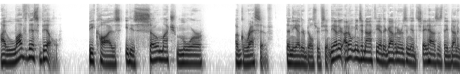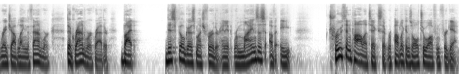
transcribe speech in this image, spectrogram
I love this bill because it is so much more aggressive than the other bills we've seen. The other, I don't mean to knock the other governors and the other state houses; they've done a great job laying the groundwork, the groundwork rather. But this bill goes much further, and it reminds us of a truth in politics that Republicans all too often forget.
